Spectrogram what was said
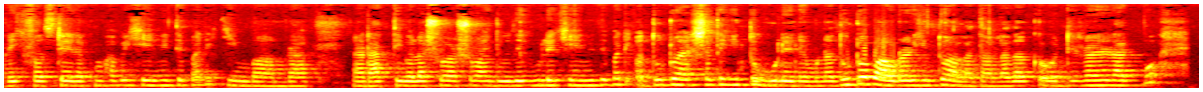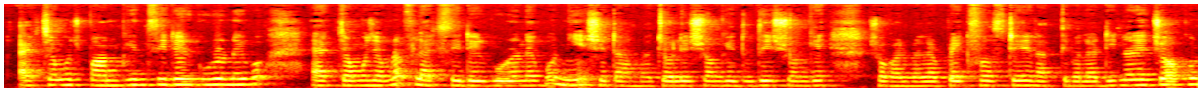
ব্রেকফাস্টে এরকমভাবে খেয়ে নিতে পারি কিংবা আমরা রাত্রিবেলা শোয়ার সময় দুধে গুলে খেয়ে নিতে পারি। দুটো একসাথে কিন্তু গুলে নেব না। দুটো পাউডার কিন্তু আলাদা আলাদা কন্টেনারে রাখব। এক চামচ পামকিন সিডের গুঁড়ো নেব, এক চামচ আমরা ফ্ল্যাক্স সিডের গুঁড়ো নেব। নিয়ে সেটা আমরা জলের সঙ্গে, দুধের সঙ্গে সকালবেলা ব্রেকফাস্টে রাত্রিবেলা ডিনারে যখন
